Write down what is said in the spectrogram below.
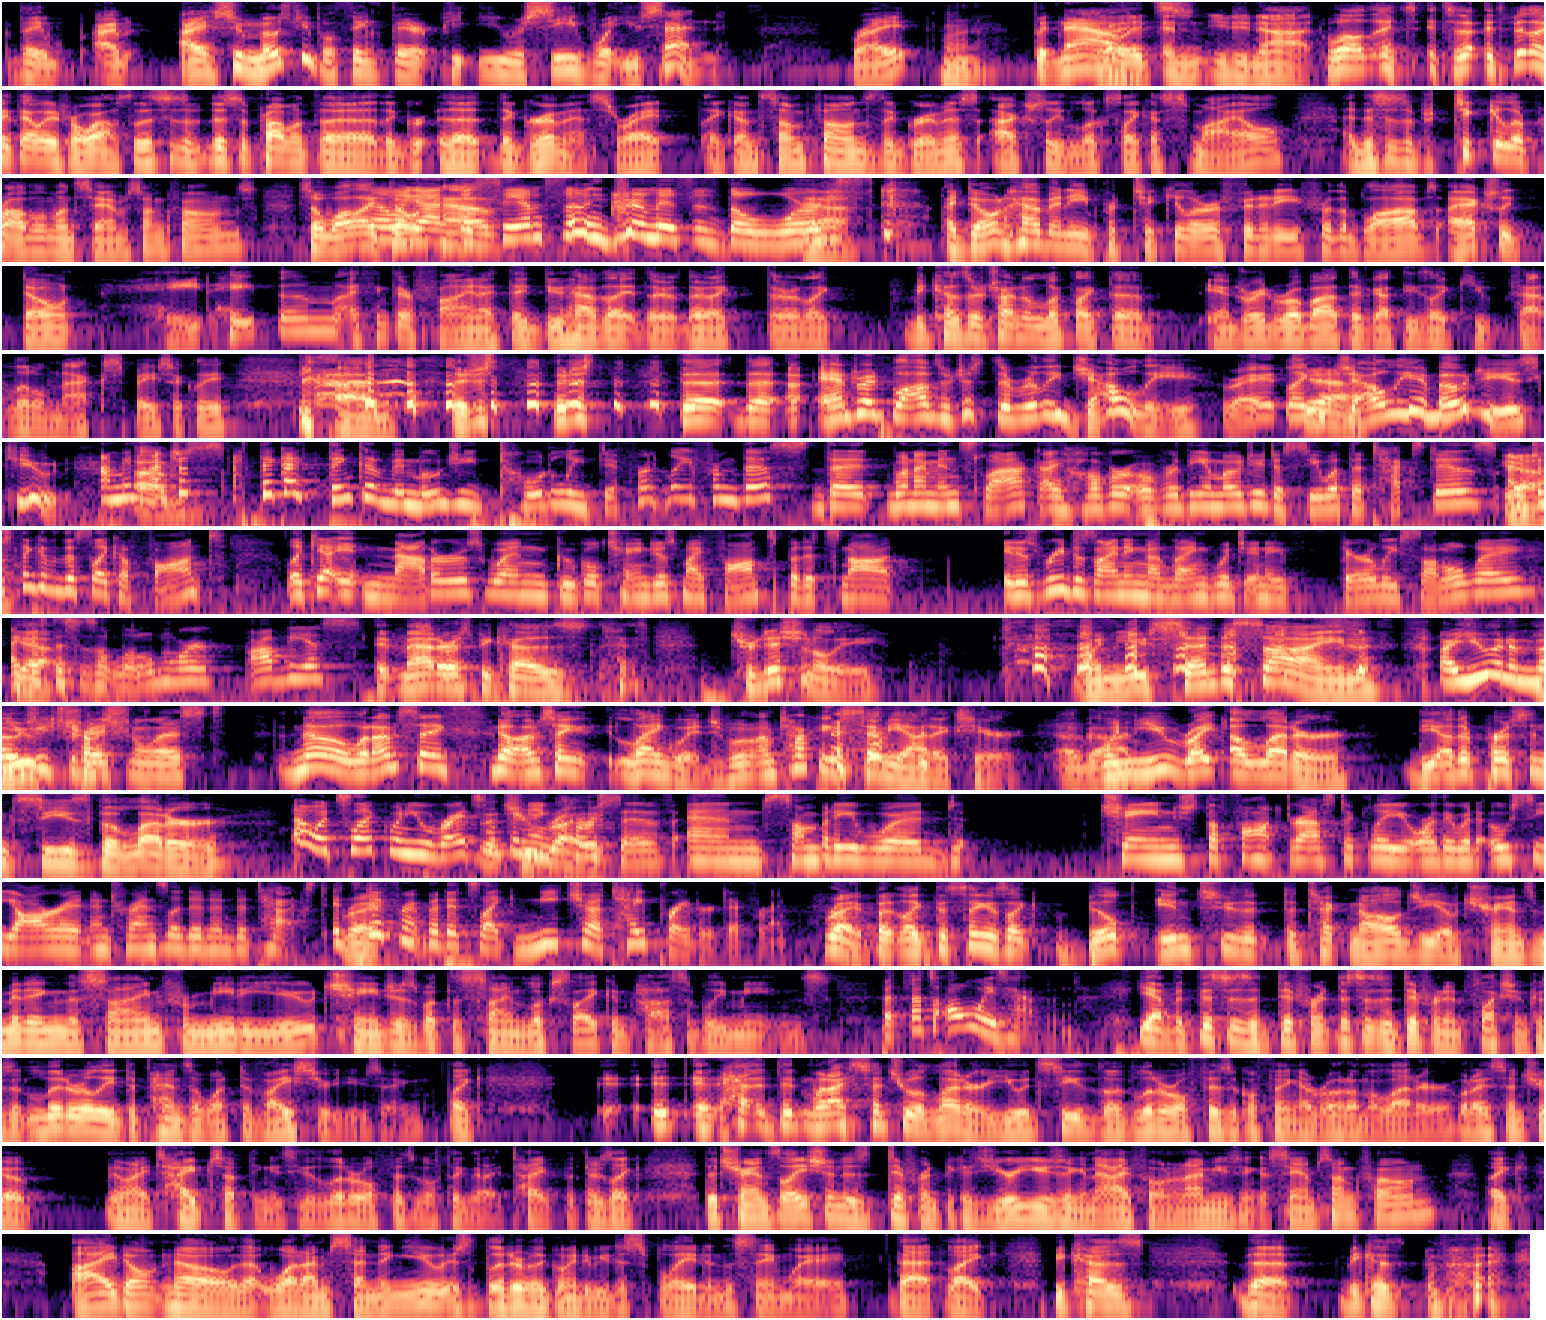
they I I assume most people think they're you receive what you send, right? Right. But now Right, it's and you do not. Well, it's it's it's been like that way for a while. So this is a, this is a problem with the, the the the grimace, right? Like on some phones, the grimace actually looks like a smile, and this is a particular problem on Samsung phones. So while I oh don't my god, have the Samsung grimace is the Yeah. worst. I don't have any particular affinity for the blobs. I actually don't hate hate them. I think they're fine. I, they do have like they're they're like they're like because they're trying to look like the Android robot. They've got these like cute fat little necks, basically. Um, they're just they're just the the uh, Android blobs are just they're really jowly, right? Like Yeah. a jowly emoji is cute. I mean, I Um, just I think I think of emoji totally differently from this. That when I'm in Slack, I hover over the emoji to see what the text is. I just think of this like a font. Like, yeah, it matters when Google changes my fonts, but it's not. It is redesigning my language in a fairly subtle way. I Yeah. guess this is a little more obvious. It matters because traditionally, when you send a sign, Are you an emoji You trust- traditionalist? No, what I'm saying, no, I'm saying language. I'm talking semiotics here. Oh, God. When you write a letter, the other person sees the letter. No, it's like when you write something you in write. cursive and somebody would change the font drastically or they would OCR it and translate it into text. It's Right. different, but it's like Nietzsche typewriter different. Right, but like this thing is like built into the, the technology of transmitting the sign from me to you changes what the sign looks like and possibly means. But that's always happened. Yeah, but this is a different this is a different inflection because it literally depends on what device you're using. Like it, it, it had, when I sent you a letter, you would see the literal physical thing I wrote on the letter. When I sent you a when I type something, you see the literal physical thing that I type. But there's like the translation is different because you're using an iPhone and I'm using a Samsung phone. Like I don't know that what I'm sending you is literally going to be displayed in the same way that like because the because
